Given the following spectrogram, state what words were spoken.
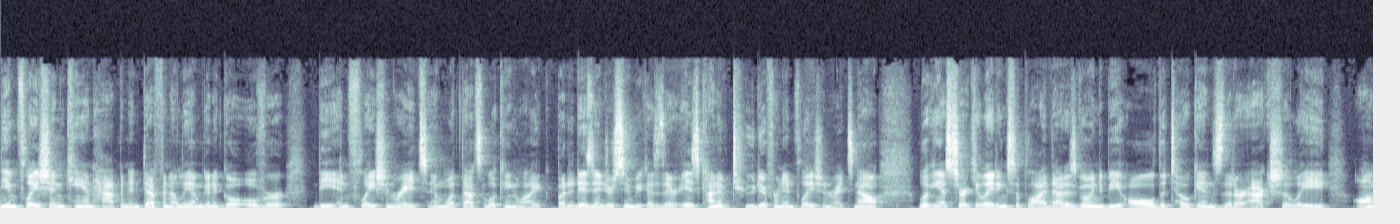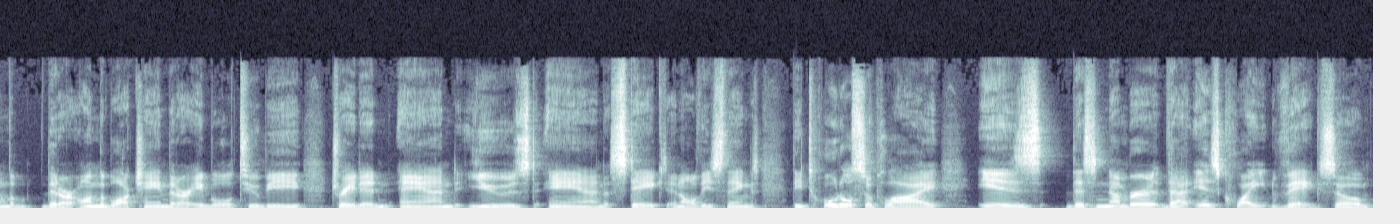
the inflation can happen indefinitely. I'm going to go over the inflation rates and what that's looking like. But it is interesting because there is kind of two different inflation rates. Now, looking at circulating supply, that is going to be all the tokens that are actually on the that are on the blockchain that are able to be traded and used and staked and all these things. The total supply is this number that is quite vague. So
